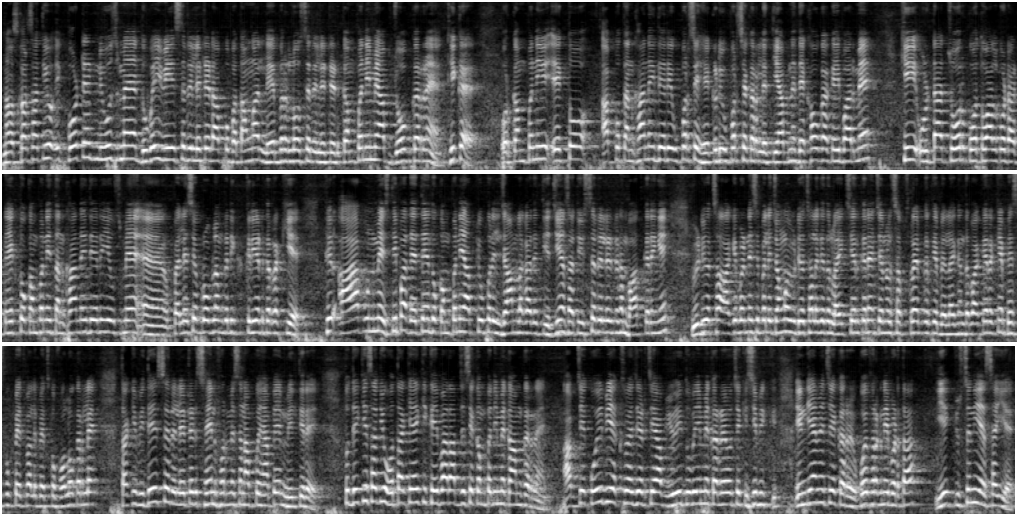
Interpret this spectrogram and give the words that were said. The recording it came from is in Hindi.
नमस्कार साथियों इम्पोर्टेंट न्यूज़ में दुबई वे से रिलेटेड आपको बताऊँगा लेबर लॉ से रिलेटेड कंपनी में आप जॉब कर रहे हैं, ठीक है? और कंपनी एक तो आपको तनख्वाह नहीं दे रही, ऊपर से हेकड़ी ऊपर से कर लेती है। आपने देखा होगा कई बार में कि उल्टा चोर कोतवाल को डांटे। एक तो कंपनी तनख्वाह नहीं दे रही है, उसमें पहले से प्रॉब्लम क्रिएट कर रखी है। फिर आप उनमें इस्तीफा देते हैं तो कंपनी आपके ऊपर इल्ज़ाम लगा देती है। जी हाँ साथियों, इससे रिलेटेड हम बात करेंगे। वीडियो अच्छा आगे बढ़ने से पहले चाहूँगा वीडियो अच्छा लगे तो लाइक शेयर करें चैनल सब्सक्राइब करके बेलाइकन दबा के रखें फेसबुक पेज वाले पेज को फॉलो कर लें, ताकि विदेश से रिलेटेड सही इन्फॉर्मेशन आपको यहाँ पर मिलती रहे। तो देखिए साथियों, होता क्या है कि कई बार आप जैसे कंपनी में काम कर रहे हैं, आप चाहे कोई भी एक्सवाइजेड चाहे आप यू दुबई में कर रहे हो, चाहे किसी भी इंडिया में चाहे कर रहे हो कोई फ़र्क नहीं पड़ता। ये क्वेश्चन ही ऐसा ही है।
